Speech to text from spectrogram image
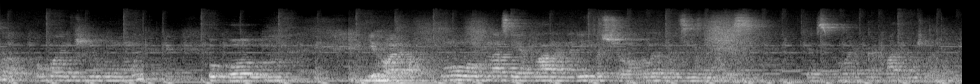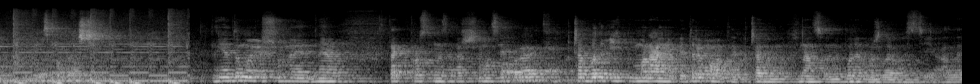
ми обоє дуже любимо мультики. і гори. Тому в нас є плани на літо, що коли ми з'їздимо десь якесь в в Карпати, можливо, десь поближче. Ну, Я думаю, що ми не так просто не завершимо цей проект. Хоча будемо їх морально підтримувати, хоча б фінансово не буде можливості, але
